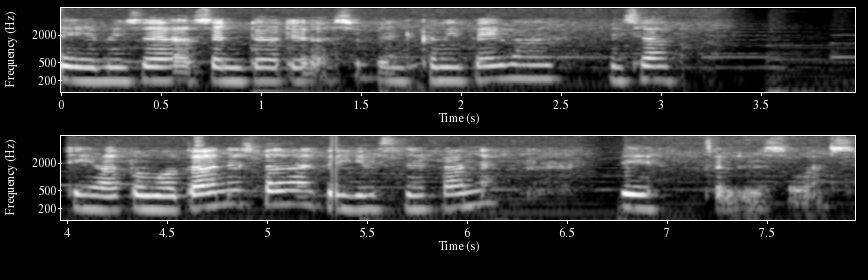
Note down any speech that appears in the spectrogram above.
Øh, men så er også en dør der, så den kan komme i bagvejen. Men så det her på en børnenes badeværelse, fordi det er børnene. Det er sådan lidt soveværelse.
